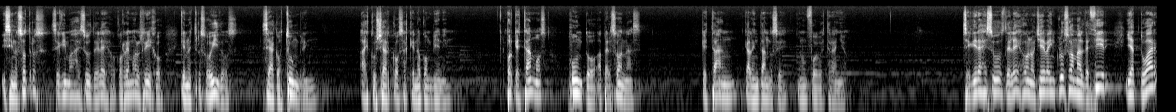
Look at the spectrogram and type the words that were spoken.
Y si nosotros seguimos a Jesús de lejos, corremos el riesgo que nuestros oídos se acostumbren a escuchar cosas que no convienen. Porque estamos junto a personas que están calentándose con un fuego extraño. Seguir a Jesús de lejos nos lleva incluso a maldecir y actuar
